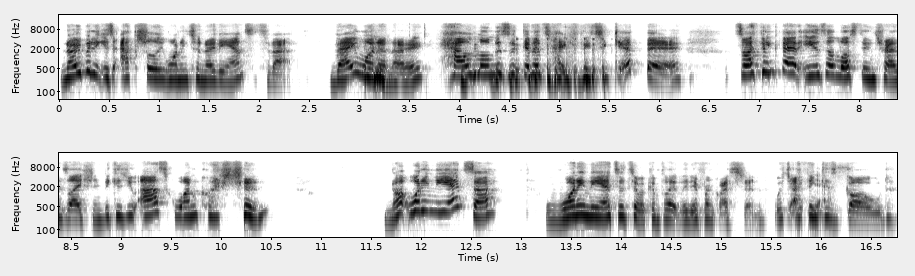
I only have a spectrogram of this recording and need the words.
Nobody is actually wanting to know the answer to that. They want to know how long is it going to take me to get there? So I think that is a lost in translation because you ask one question, not wanting the answer, wanting the answer to a completely different question, which I think yes. is gold.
